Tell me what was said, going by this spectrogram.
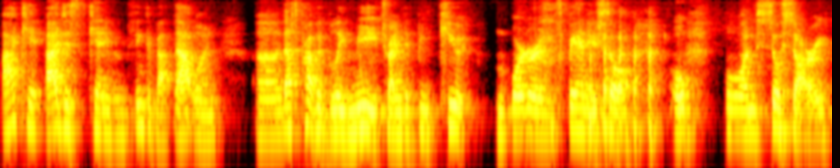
I can't, I just can't even think about that one. Uh, that's probably me trying to be cute and order in Spanish. So, oh, oh, I'm so sorry.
